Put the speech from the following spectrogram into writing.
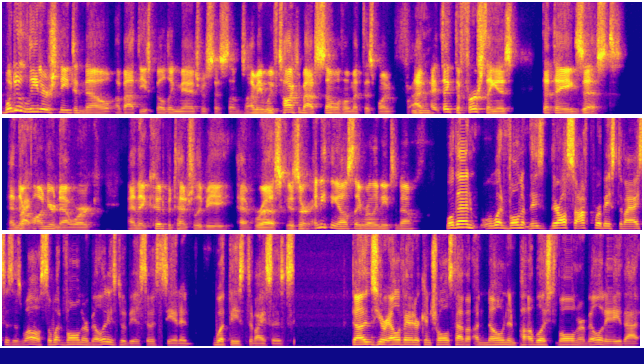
What do leaders need to know about these building management systems? I mean, we've talked about some of them at this point. Mm-hmm. I, I, think the first thing is that they exist and they're right. on your network and they could potentially be at risk. Is there anything else they really need to know? Well, then what vulnerabilities? They're all software-based devices as well. So what vulnerabilities would be associated with these devices? Does your elevator controls have a known and published vulnerability that,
